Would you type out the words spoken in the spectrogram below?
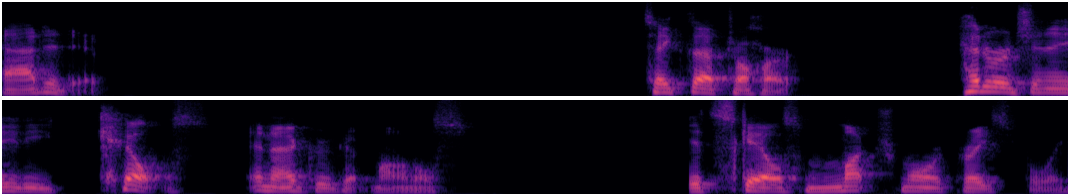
additive. Take that to heart. Heterogeneity kills in aggregate models it scales much more gracefully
